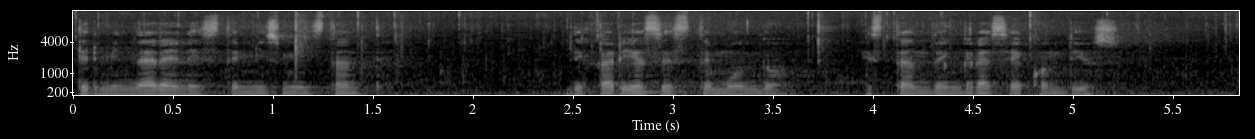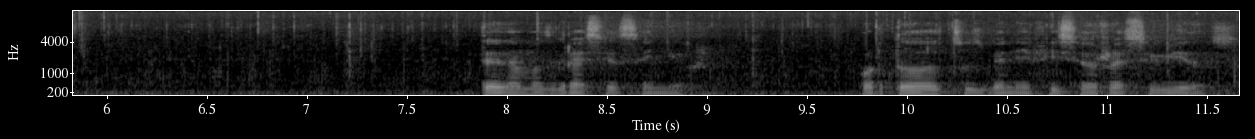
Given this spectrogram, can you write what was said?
terminara en este mismo instante, ¿dejarías este mundo estando en gracia con Dios. Te damos gracias, Señor, por todos tus beneficios recibidos.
